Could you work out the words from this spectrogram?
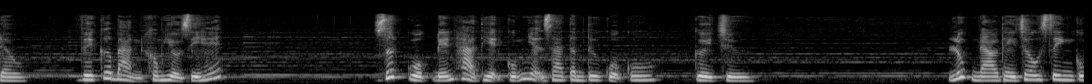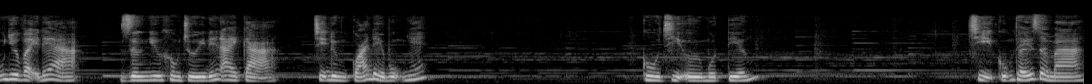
đầu, về cơ bản không hiểu gì hết. Rốt cuộc đến Hà Thiện cũng nhận ra tâm tư của cô, cười trừ. Lúc nào thầy Châu Sinh cũng như vậy đấy ạ, dường như không chú ý đến ai cả. Chị đừng quá để bụng nhé Cô chỉ ừ một tiếng Chị cũng thấy rồi mà.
